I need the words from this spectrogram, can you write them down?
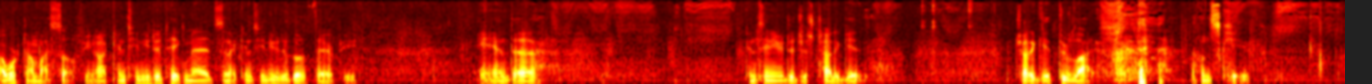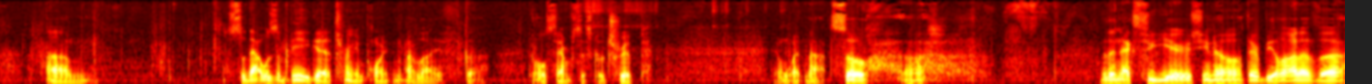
I worked on myself. You know, I continued to take meds, and I continued to go to therapy. And uh, continue to just try to get try to get through life unscathed. Um, so that was a big uh, turning point in my life, the, the, whole San Francisco trip and whatnot. So uh, for the next few years, you know, there'd be a lot of uh,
